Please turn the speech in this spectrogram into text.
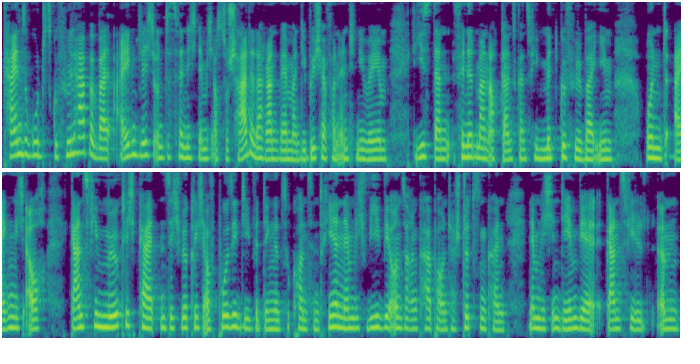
kein so gutes Gefühl habe, weil eigentlich, und das finde ich nämlich auch so schade daran, wenn man die Bücher von Anthony William liest, dann findet man auch ganz, ganz viel Mitgefühl bei ihm und eigentlich auch ganz viel Möglichkeiten, sich wirklich auf positive Dinge zu konzentrieren, nämlich wie wir unseren Körper unterstützen können, nämlich indem wir ganz viel ähm,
